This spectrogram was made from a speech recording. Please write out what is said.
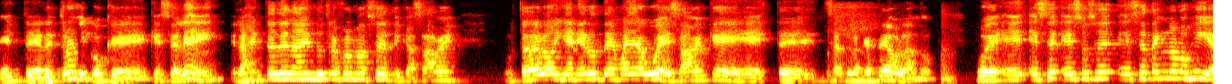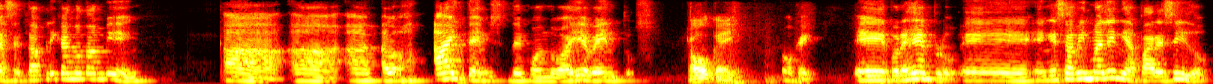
Este, electrónicos que, que, se leen. La gente de la industria farmacéutica saben, ustedes los ingenieros de Mayagüez saben que este, de lo que estoy hablando. Pues e, ese, eso esa tecnología se está aplicando también a, a, a, los items de cuando hay eventos. Ok. Ok. Eh, por ejemplo, eh, en esa misma línea, parecido,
